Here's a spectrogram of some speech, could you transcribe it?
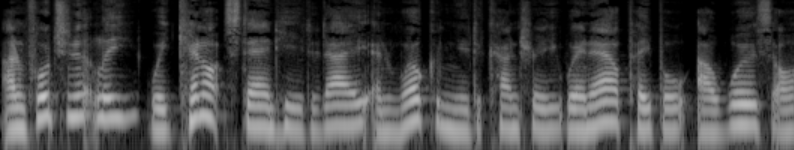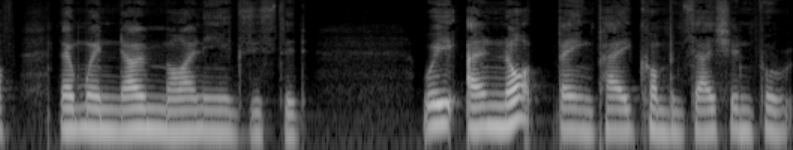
Unfortunately, we cannot stand here today and welcome you to country when our people are worse off than when no mining existed. We are not being paid compensation for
